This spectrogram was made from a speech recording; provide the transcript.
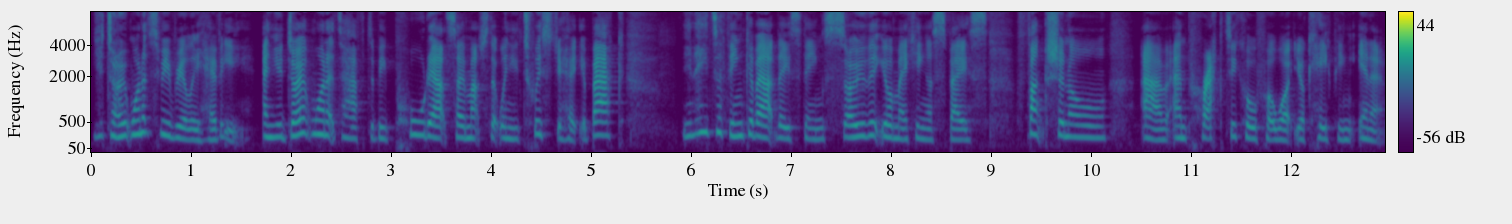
you don't want it to be really heavy and you don't want it to have to be pulled out so much that when you twist, you hurt your back. You need to think about these things so that you're making a space functional um, and practical for what you're keeping in it.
